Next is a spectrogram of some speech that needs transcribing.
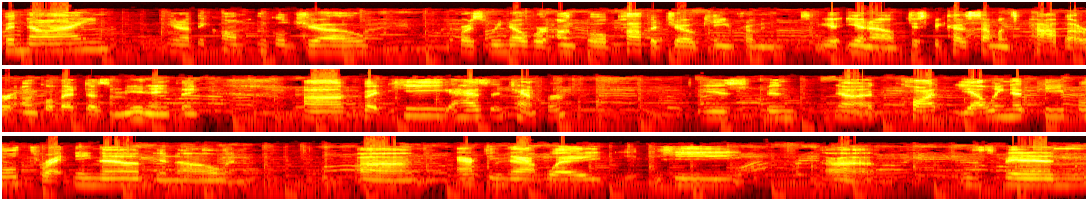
benign. You know, they call him Uncle Joe. Course, we know where Uncle Papa Joe came from. You know, just because someone's Papa or Uncle, that doesn't mean anything. Uh, but he has a temper. He's been uh, caught yelling at people, threatening them, you know, and um, acting that way. He uh, has been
